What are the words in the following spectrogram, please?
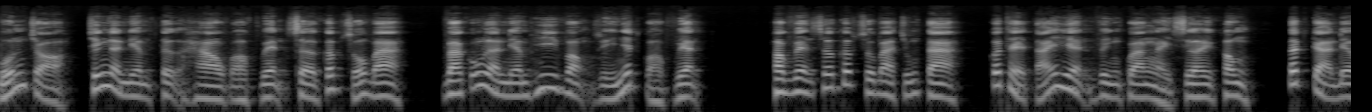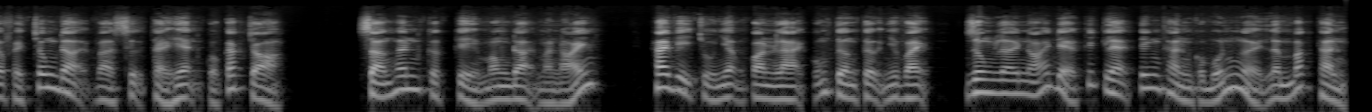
Bốn trò chính là niềm tự hào của học viện sơ cấp số 3 và cũng là niềm hy vọng duy nhất của học viện. Học viện sơ cấp số 3 chúng ta có thể tái hiện vinh quang ngày xưa hay không, tất cả đều phải trông đợi vào sự thể hiện của các trò. Sở Ngân cực kỳ mong đợi mà nói. Hai vị chủ nhiệm còn lại cũng tương tự như vậy, dùng lời nói để kích lệ tinh thần của bốn người Lâm Bắc Thần.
